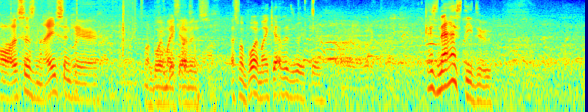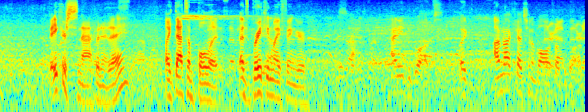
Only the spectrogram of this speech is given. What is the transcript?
Oh, this is nice in here. That's my boy Mike Evans. That's my boy Mike Evans right there. Guy's nasty, dude. Baker's snapping it, eh? Like that's a bullet. That's breaking my finger. I need the gloves. Like, I'm not catching a ball without the gloves.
